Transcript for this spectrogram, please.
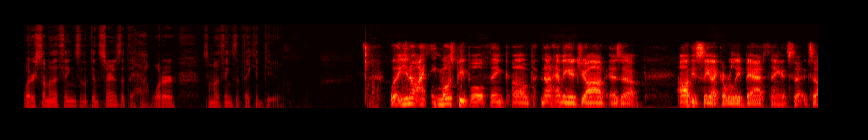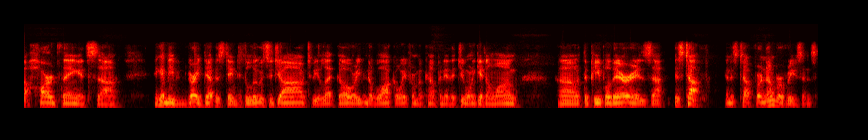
What are some of the things and the concerns that they have? What are some of the things that they can do? Well, you know, I think most people think of not having a job as a obviously like a really bad thing. It's a it's a hard thing. It's uh, it can be very devastating to lose a job, to be let go, or even to walk away from a company that you weren't getting along uh, with the people there is uh, is tough, and it's tough for a number of reasons.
